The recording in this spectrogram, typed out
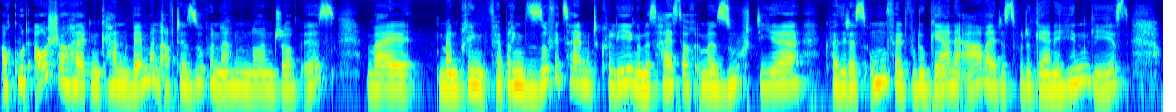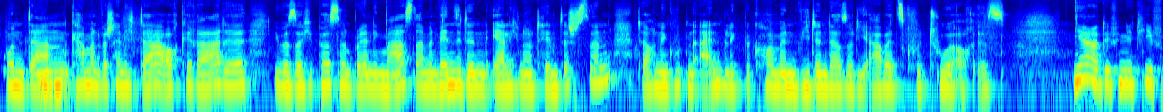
auch gut Ausschau halten kann, wenn man auf der Suche nach einem neuen Job ist, weil man bringt, verbringt so viel Zeit mit Kollegen und das heißt auch immer, such dir quasi das Umfeld, wo du gerne arbeitest, wo du gerne hingehst und dann mhm. kann man wahrscheinlich da auch gerade über solche Personal Branding Maßnahmen, wenn sie denn ehrlich und authentisch sind, da auch einen guten Einblick bekommen, wie denn da so die Arbeitskultur auch ist. Ja, definitiv.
